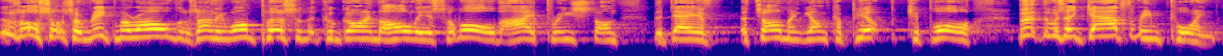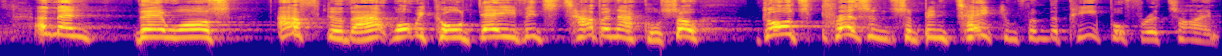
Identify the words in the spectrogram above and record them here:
There was all sorts of rigmarole. There was only one person that could go in the holiest of all, the high priest on the day of atonement, Yom Kippur. But there was a gathering point. And then there was after that what we call David's tabernacle. So God's presence had been taken from the people for a time.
